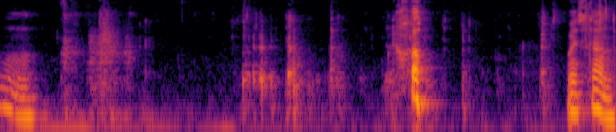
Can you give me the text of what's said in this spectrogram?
Hmm. Oh, it's done.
